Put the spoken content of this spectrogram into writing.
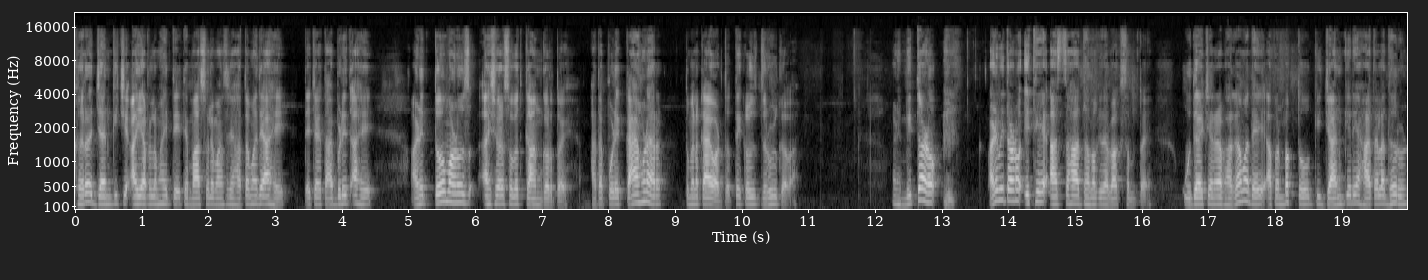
खरंच जानकीची आई आपल्याला माहिती आहे त्या मासवाल्या माणसाच्या हातामध्ये आहे त्याच्या ताबडीत आहे आणि तो माणूस ऐश्वर्यासोबत काम करतोय. आता पुढे काय होणार तुम्हाला काय वाटतं ते कळू जरूर कळवा. आणि मित्रांनो आणि मित्रांनो इथे आजचा हा धमाकेदार भाग संपतोय. उद्याच्या येणाऱ्या भागामध्ये आपण बघतो की जानकीने हाताला धरून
